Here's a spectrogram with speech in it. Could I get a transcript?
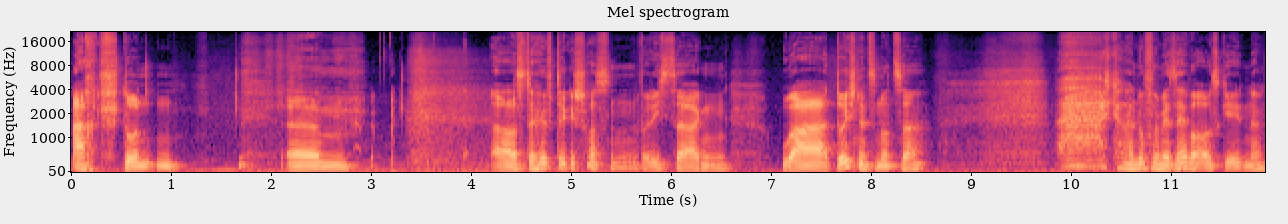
Acht Stunden. Ähm, aus der Hüfte geschossen, würde ich sagen. Uah, Durchschnittsnutzer. Ah, Ich kann halt nur von mir selber ausgehen, ne?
